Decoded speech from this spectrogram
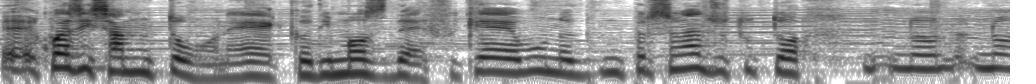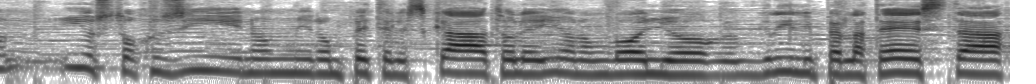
eh, quasi, santone, ecco, di Mos Def, che è un, un personaggio tutto... Non, non, io sto così, non mi rompete le scatole, io non voglio grilli per la testa,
